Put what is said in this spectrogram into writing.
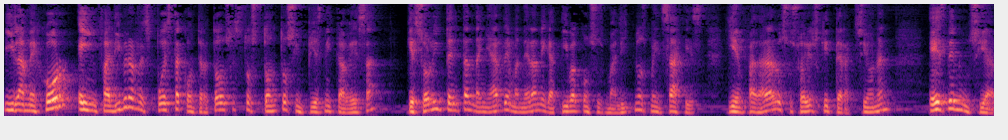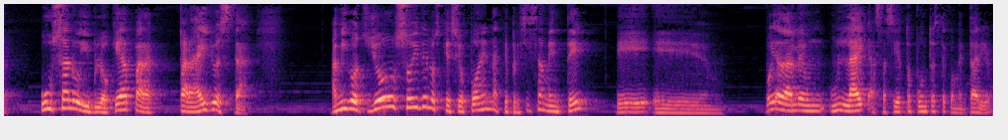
Y la mejor e infalible respuesta contra todos estos tontos sin pies ni cabeza, que solo intentan dañar de manera negativa con sus malignos mensajes y enfadar a los usuarios que interaccionan, es denunciar. Úsalo y bloquea para, para ello está. Amigos, yo soy de los que se oponen a que precisamente eh, eh, voy a darle un, un like hasta cierto punto a este comentario,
